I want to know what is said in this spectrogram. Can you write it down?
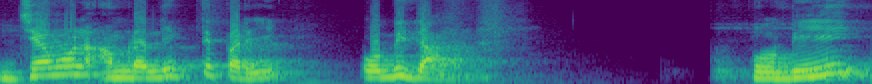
যেমন আমরা লিখতে পারি অভিধান অভিদান।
